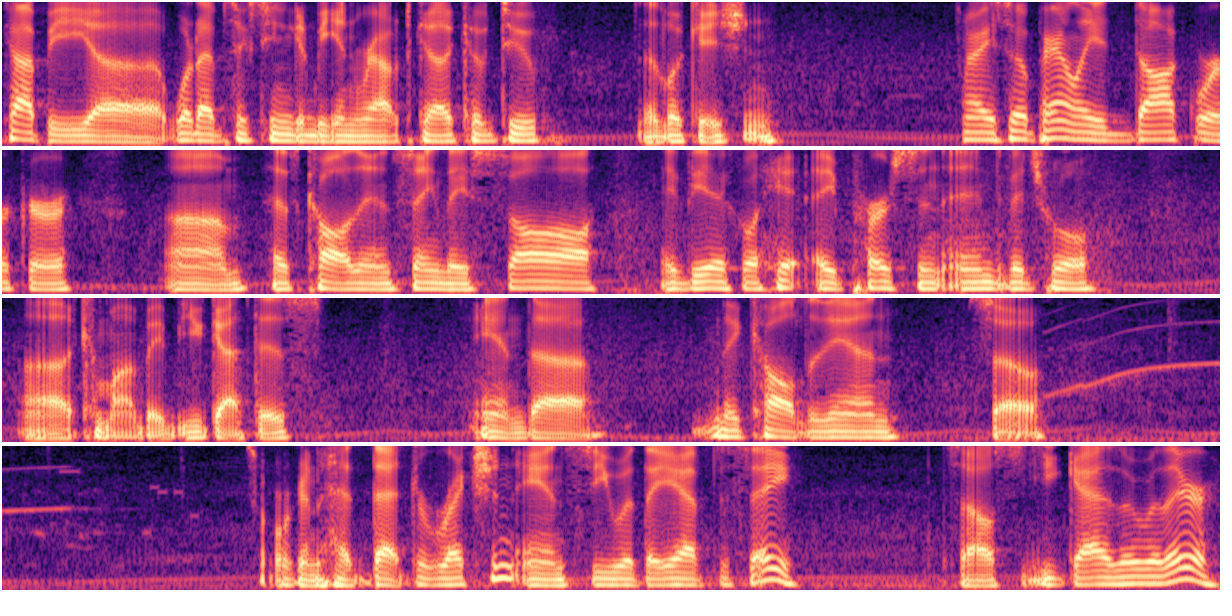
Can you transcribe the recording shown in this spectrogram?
Copy. Uh, what I'm 16 going to be en route. Uh, code 2. The location. All right. So apparently a dock worker um, has called in saying they saw a vehicle hit a person, an individual. Uh, come on, baby. You got this and uh, they called it in. So, so we're gonna head that direction and see what they have to say. So I'll see you guys over there.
